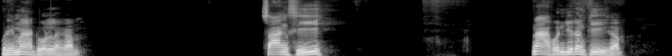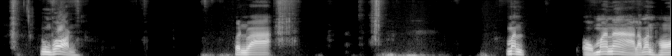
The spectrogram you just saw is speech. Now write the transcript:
บริมาโดนแหละครับ สร้างสี หน้าเพิ่นอยู่ทั้งพี่ครับลุงพรเพิ่นว่า มันออกมาหน้าแล้วมันหอ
